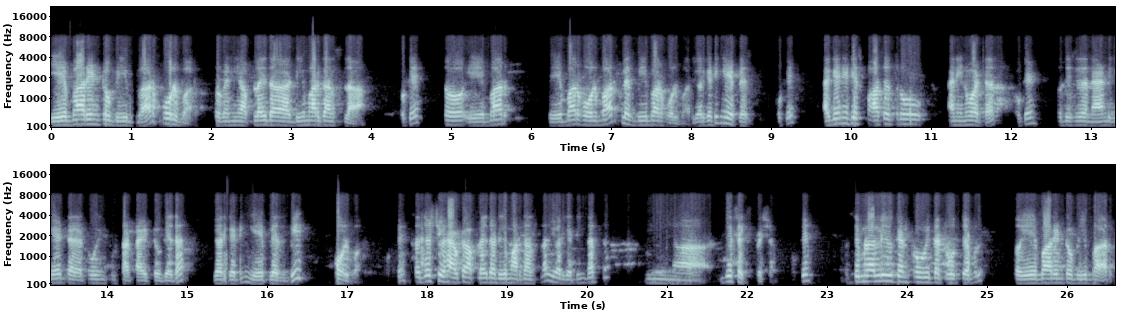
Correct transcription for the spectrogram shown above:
a bar into b bar whole bar. So when you apply the de morgan's law okay? So a bar a bar whole bar plus b bar whole bar. You are getting a plus b okay? Again it is passed through an inverter okay? So this is an and gate uh, two inputs are tied together. You are getting a plus b whole bar okay? So just you have to apply the de morgan's law you are getting that mm, uh, this expression okay? Similarly you can prove with the truth table. So a bar into b bar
